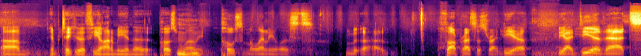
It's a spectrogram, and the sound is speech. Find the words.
um, in particular, theonomy and the post post millennialists uh, thought process or idea, the idea that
